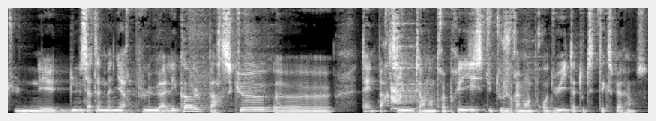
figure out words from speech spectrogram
tu n'es d'une certaine manière plus à l'école parce que euh, t'as une partie où t'es en entreprise, tu touches vraiment le produit, t'as toute cette expérience.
